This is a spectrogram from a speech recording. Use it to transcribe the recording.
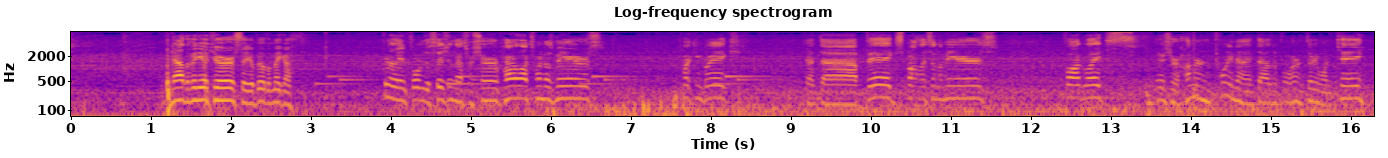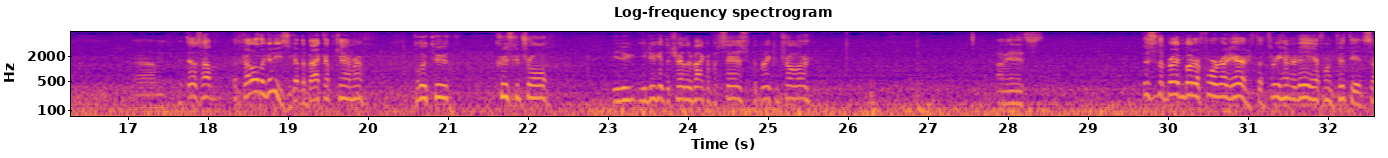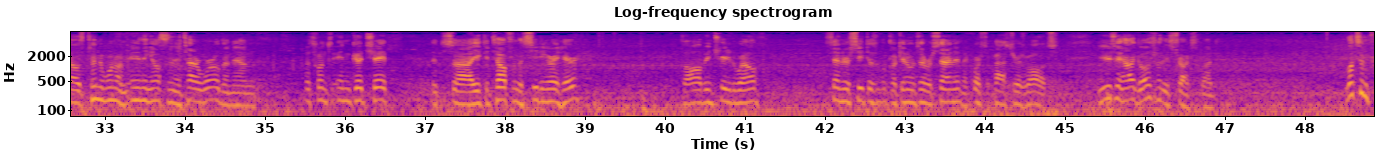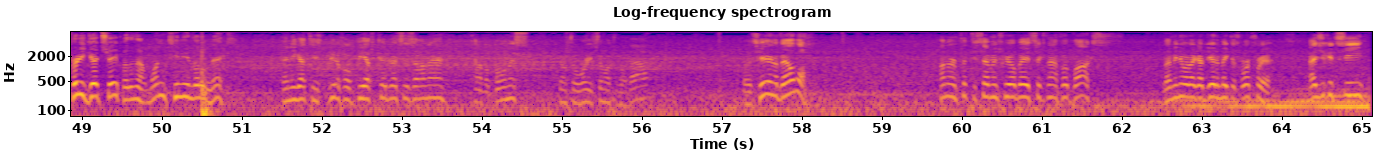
now the video tour, so you'll be able to make a fairly informed decision, that's for sure. Power locks, windows, mirrors, parking brake, got uh, big spotlights on the mirrors, fog lights. There's your 129,431K. Um, it does have, it's got all the goodies. You got the backup camera, Bluetooth, cruise control. You do, you do get the trailer backup assist, the brake controller. I mean, it's, this is the bread and butter Ford right here, the 300A F-150. It sells 10 to 1 on anything else in the entire world, and um, this one's in good shape. It's uh, You can tell from the seating right here. It's all been treated well. Center seat doesn't look like anyone's ever sat in it, and of course the passenger as well. It's usually how it goes for these trucks, but looks in pretty good shape other than that one teeny little nick. Then you got these beautiful BF Goodriches on there, kind of a bonus. Don't have to worry so much about that. But it's here and available. 157 inch wheelbase, six and a half foot box. Let me know what I gotta do to make this work for you. As you can see,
